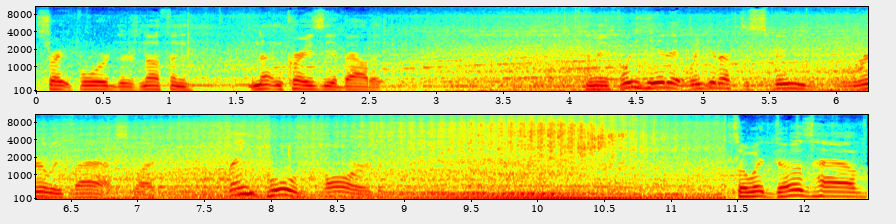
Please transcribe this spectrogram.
straightforward. There's nothing, nothing crazy about it. I mean, if we hit it, we get up to speed really fast. Like, thing pulls hard. So it does have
